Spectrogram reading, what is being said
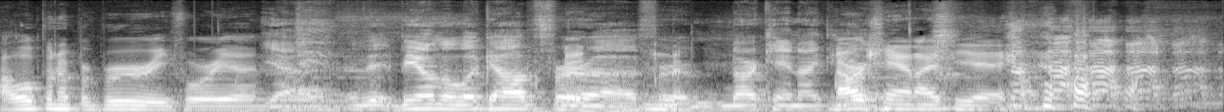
I'll open up a brewery for you. and, uh, Yeah, be on the lookout for uh, for Narcan IPA. Narcan IPA.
